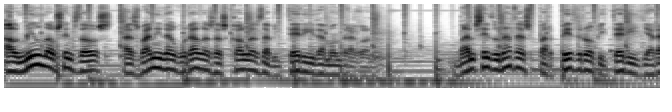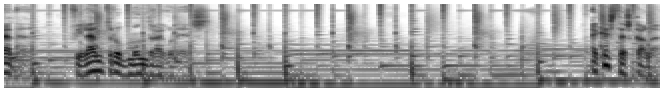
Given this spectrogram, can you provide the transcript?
El 1902 es van inaugurar les escoles de Viteri de Mondragón. Van ser donades per Pedro Viteri i Arana, filàntrop mondragonès. Aquesta escola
